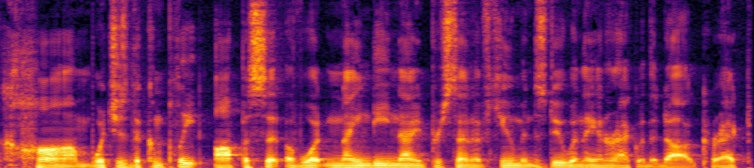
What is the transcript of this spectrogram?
calm, which is the complete opposite of what 99% of humans do when they interact with a dog. Correct?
